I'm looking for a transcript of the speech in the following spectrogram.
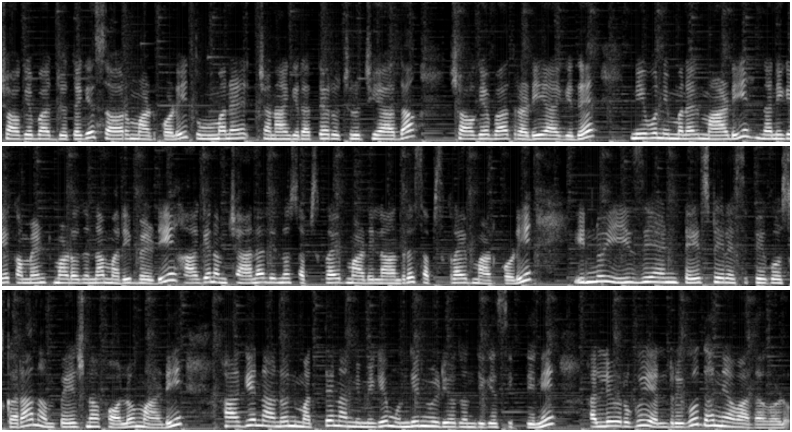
ಶಾವಿಗೆ ಬಾತ್ ಜೊತೆಗೆ ಸರ್ವ್ ಮಾಡ್ಕೊಳ್ಳಿ. ತುಂಬಾ ಚೆನ್ನಾಗಿರುತ್ತೆ, ರುಚಿ ರುಚಿಯಾದ ಶಾವಿಗೆ ಬಾತ್ ರೆಡಿಯಾಗಿದೆ ನೀವು ನಿಮ್ಮ ಮನೇಲಿ ಮಾಡಿ, ನನಗೆ ಕಮೆಂಟ್ ಮಾಡೋದನ್ನು ಮರಿಬೇಡಿ. ಹಾಗೆ ನಮ್ಮ ಚಾನಲ್ ಇನ್ನೂ ಸಬ್ಸ್ಕ್ರೈಬ್ ಮಾಡಿಲ್ಲ ಅಂದರೆ ಸಬ್ಸ್ಕ್ರೈಬ್ ಮಾಡ್ಕೊಳ್ಳಿ. ಇನ್ನೂ ಈಸಿ ಆ್ಯಂಡ್ ಟೇಸ್ಟಿ ರೆಸಿಪಿಗೋಸ್ಕರ ನಮ್ಮ ಪೇಜ್ನ ಫಾಲೋ ಮಾಡಿ. ಹಾಗೆ ನಾನು ಮತ್ತೆ ನಾನು ನಿಮಗೆ ಮುಂದಿನ ವಿಡಿಯೋದೊಂದಿಗೆ ಸಿಗ್ತೀನಿ. ಅಲ್ಲಿವರೆಗೂ ಎಲ್ರಿಗೂ ಧನ್ಯವಾದಗಳು.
